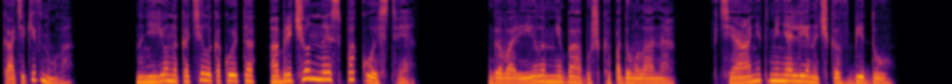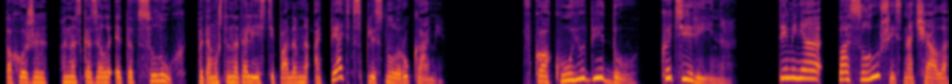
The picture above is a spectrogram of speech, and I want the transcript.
Катя кивнула. На нее накатило какое-то обреченное спокойствие. «Говорила мне бабушка», — подумала она, — «втянет меня Леночка в беду». Похоже, она сказала это вслух, потому что Наталья Степановна опять всплеснула руками. «В какую беду, Катерина? Ты меня послушай сначала,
